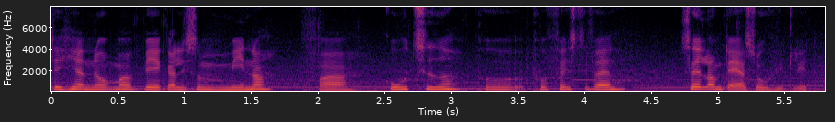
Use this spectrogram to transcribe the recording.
Det her nummer vækker ligesom minder fra gode tider på, på festival, selvom det er så uhyggeligt.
